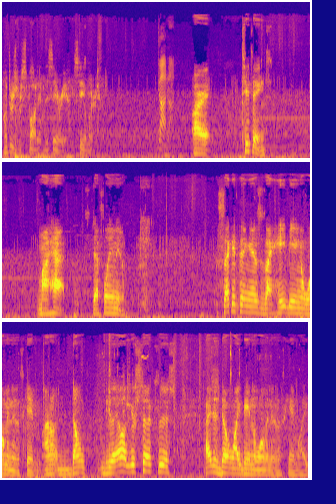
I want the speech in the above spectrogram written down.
Hunters were spotted in this area. Stay alert. Got it. Alright, two things. My hat definitely new. Second thing is, is I hate being a woman in this game. I don't don't be like, oh, you're sexist. I just don't like being the woman in this game. Like,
